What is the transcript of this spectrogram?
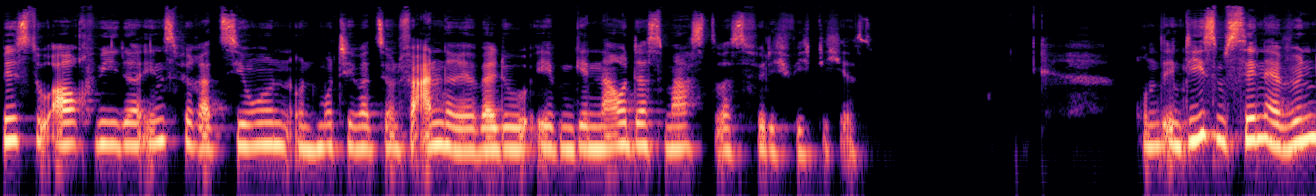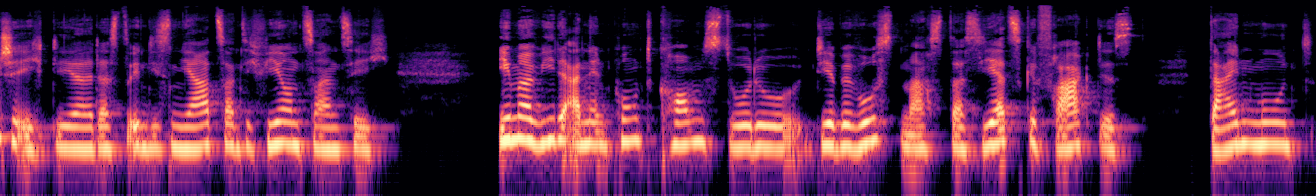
bist du auch wieder Inspiration und Motivation für andere, weil du eben genau das machst, was für dich wichtig ist. Und in diesem Sinne wünsche ich dir, dass du in diesem Jahr 2024 immer wieder an den Punkt kommst, wo du dir bewusst machst, dass jetzt gefragt ist, dein Mut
